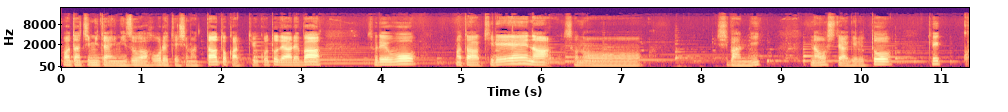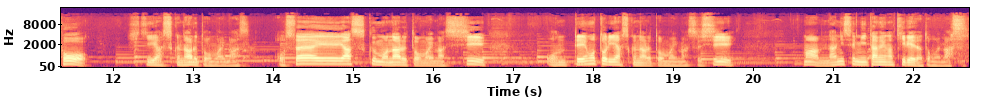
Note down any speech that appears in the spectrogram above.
轍みたいに溝が掘れてしまったとかっていうことであればそれをまた綺麗なその指板に直してあげると結構弾きやすくなると思います。抑えやすくもなると思いますし音程も取りやすくなると思いますしまあ何せ見た目が綺麗だと思います。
